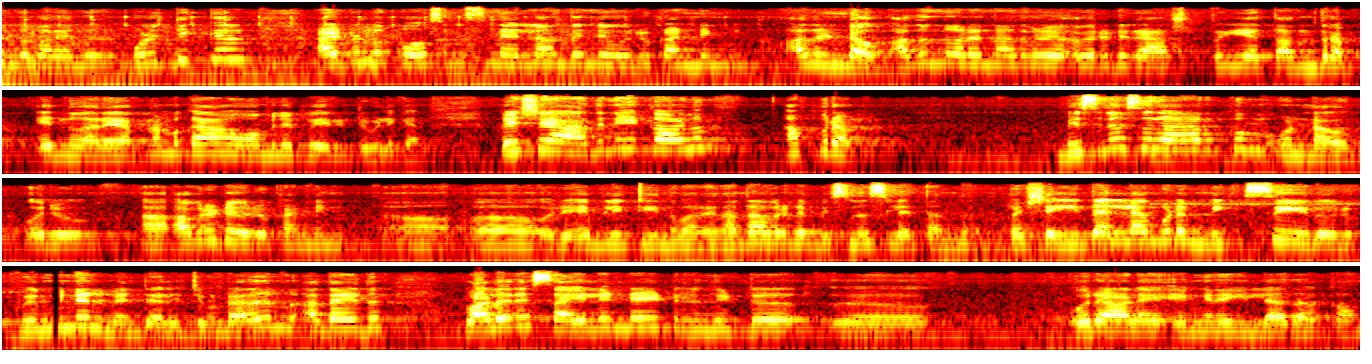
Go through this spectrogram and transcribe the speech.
എന്ന് പറയുന്നത് പൊളിറ്റിക്കൽ ആയിട്ടുള്ള പേഴ്സൺസിനെല്ലാം തന്നെ ഒരു കണ്ണിങ് അതുണ്ടാവും. അതെന്ന് പറയുന്നത് അത് അവരുടെ രാഷ്ട്രീയ തന്ത്രം എന്ന് പറയാം. നമുക്ക് ആ ഓമിനെ പേരിട്ട് വിളിക്കാം. പക്ഷേ അതിനേക്കാളും അപ്പുറം ബിസിനസ്സുകാർക്കും ഉണ്ടാവും ഒരു അവരുടെ ഒരു കണ്ണിങ് ഒരു എബിലിറ്റി എന്ന് പറയുന്നത്. അത് അവരുടെ ബിസിനസ്സിലെ തന്ത്രം. പക്ഷേ ഇതെല്ലാം കൂടെ മിക്സ് ചെയ്ത് ഒരു ക്രിമിനൽ മെന്റാലിറ്റി കൊണ്ട് അത് അതായത് വളരെ സൈലന്റ് ആയിട്ടിരുന്നിട്ട് ഒരാളെ എങ്ങനെ ഇല്ലാതാക്കാം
